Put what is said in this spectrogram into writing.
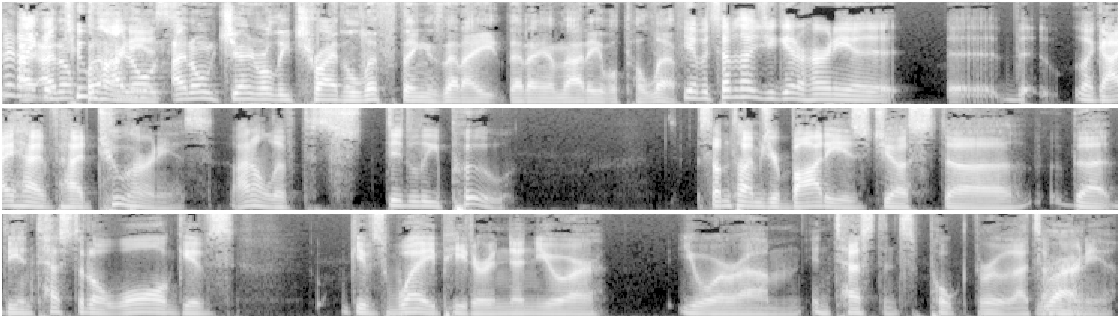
did I get don't, I don't. I don't generally try to lift things that I that I am not able to lift. Yeah, but sometimes you get a hernia. Uh, th- like I have had two hernias. I don't lift diddly poo. Sometimes your body is just uh, the the intestinal wall gives gives way, Peter, and then your your um, intestines poke through. That's a Right. hernia.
